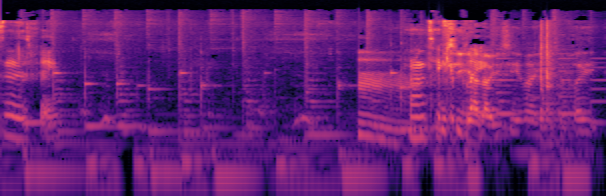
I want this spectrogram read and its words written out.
It's in his face. Mm. I'm gonna take You your see, plate. hello, you see you got the plate?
